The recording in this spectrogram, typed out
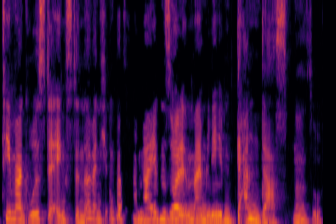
Thema größte Ängste, ne, wenn ich irgendwas vermeiden soll in meinem Leben, dann das. Ne, so.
